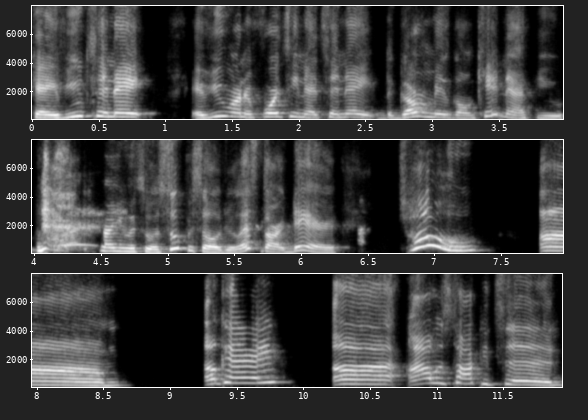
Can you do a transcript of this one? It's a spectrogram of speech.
Okay, if you 10 8, if you running 14 at 10 8, the government is gonna kidnap you, turn you into a super soldier. Let's start there. Two, um, okay. Uh, I was talking to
